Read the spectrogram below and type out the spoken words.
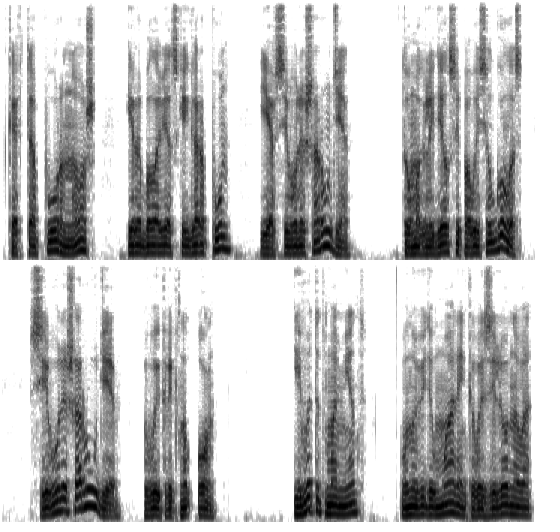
Как топор, нож и рыболовецкий гарпун, я всего лишь орудие. Том огляделся и повысил голос. «Всего лишь орудие!» — выкрикнул он. И в этот момент он увидел маленького зеленого,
